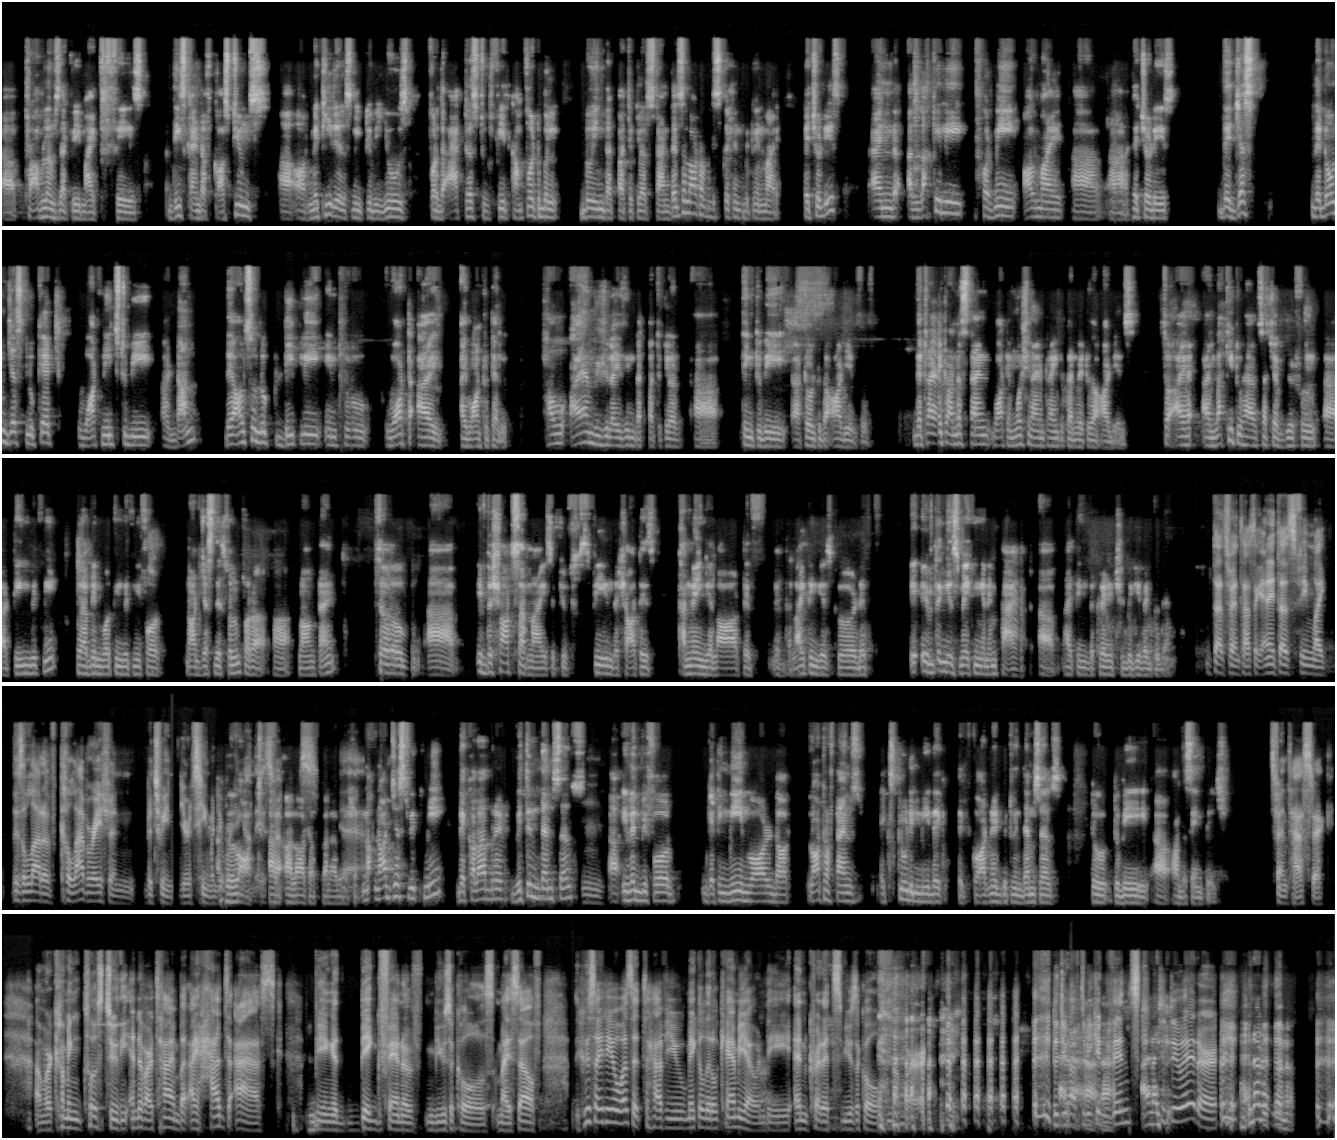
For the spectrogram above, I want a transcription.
uh, problems that we might face. These kind of costumes uh, or materials need to be used for the actors to feel comfortable doing that particular stunt. There's a lot of discussion between my HODs. And uh, luckily for me, all my uh, HODs, uh, they just, they don't just look at what needs to be uh, done. They also look deeply into what I, I want to tell, how I am visualizing that particular uh, thing to be told to the audiences they try to understand what emotion I'm trying to convey to the audience. So I I'm lucky to have such a beautiful uh, team with me who have been working with me for not just this film for a, a long time. So uh, if the shots are nice, if you feel the shot is conveying a lot, if if the lighting is good, if everything is making an impact, uh, I think the credit should be given to them. That's fantastic, and it does seem like there's a lot of collaboration between your team when you're a working lot, on these. a, a lot of collaboration. Yeah. Not, not just with me, they collaborate within themselves, Mm. uh, even before getting me involved, or a lot of times excluding me, they, they coordinate between themselves to to be uh, on the same page. It's fantastic. Um, we're coming close to the end of our time, but I had to ask, Mm-hmm. being a big fan of musicals myself, whose idea was it to have you make a little cameo in the end credits musical number? Did you have to be convinced I like to to- do it, or no, no, no, no.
